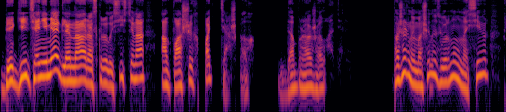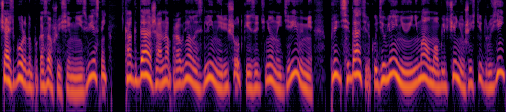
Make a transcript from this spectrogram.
«Бегите немедленно!» — раскрылась истина о ваших подтяжках. Доброжелатель. Пожарная машина завернула на север, в часть города, показавшуюся им неизвестной. Когда же она провнялась длинной решеткой, затененной деревьями, председатель, к удивлению и немалому облегчению шести друзей,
